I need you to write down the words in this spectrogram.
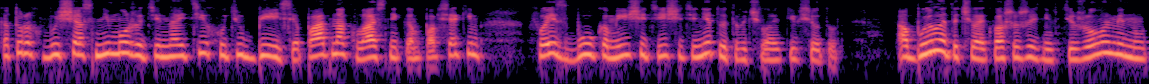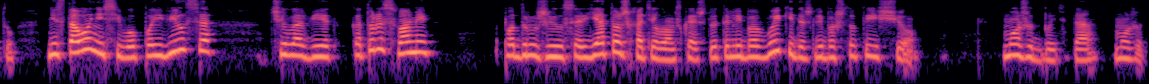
которых вы сейчас не можете найти, хоть убейся, по одноклассникам, по всяким фейсбукам, ищите, ищите, нету этого человека, и все тут. А был этот человек в вашей жизни в тяжелую минуту. Ни с того ни с сего появился человек, который с вами подружился. Я тоже хотела вам сказать, что это либо выкидыш, либо что-то еще. Может быть, да, может.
